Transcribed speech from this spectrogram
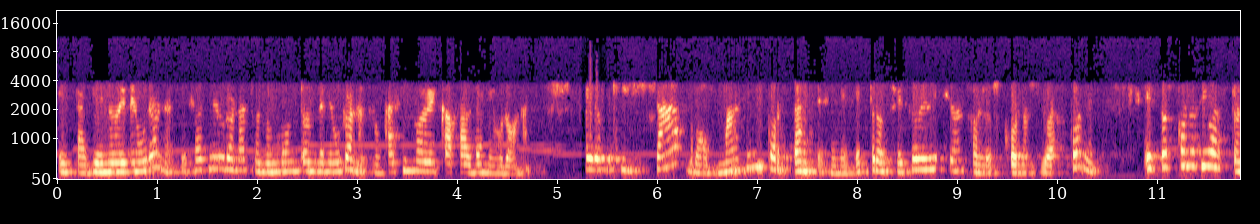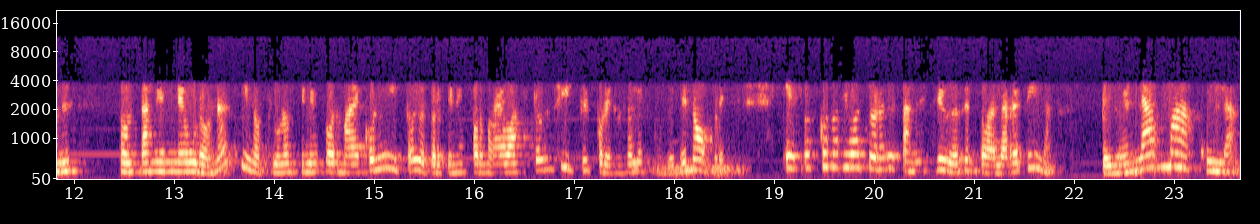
está lleno de neuronas. Esas neuronas son un montón de neuronas, son casi nueve capas de neuronas. Pero quizá las más importantes en este proceso de visión son los conos y bastones estos conos y bastones son también neuronas, sino que unos tienen forma de conito y otros tienen forma de bastoncito y por eso se les pone de nombre. Estos conos y están distribuidos en toda la retina, pero en la mácula,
